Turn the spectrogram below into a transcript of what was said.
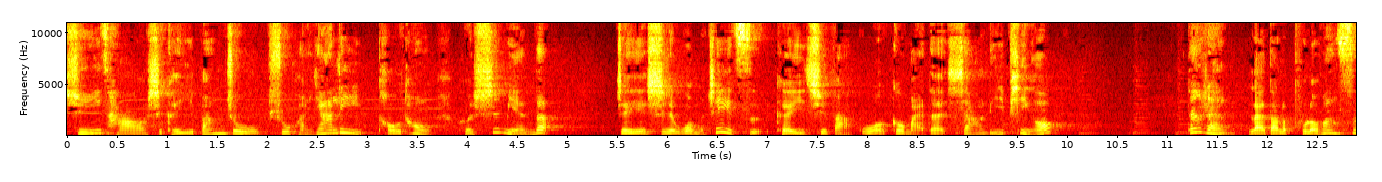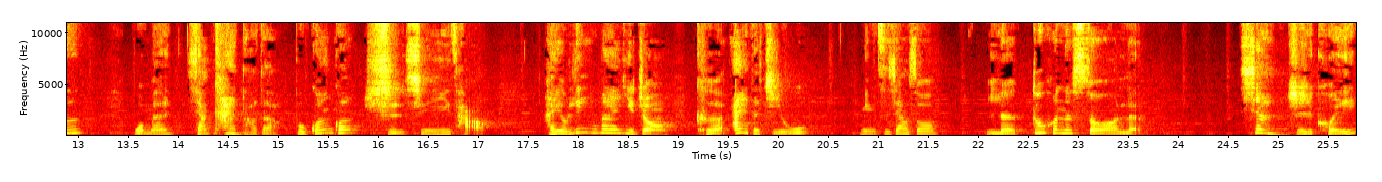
薰衣草是可以帮助舒缓压力、头痛和失眠的。这也是我们这次可以去法国购买的小礼品哦。当然，来到了普罗旺斯，我们想看到的不光光是薰衣草，还有另外一种可爱的植物，名字叫做 Le d u r n s o l 向日葵。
